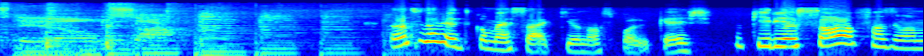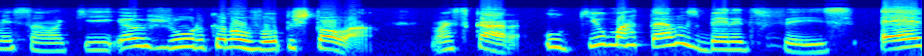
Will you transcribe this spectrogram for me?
still suck. Antes da gente começar aqui o nosso podcast, eu queria só fazer uma menção aqui. Eu juro que eu não vou pistolar. Mas, cara, o que o Martellus Bennett fez é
